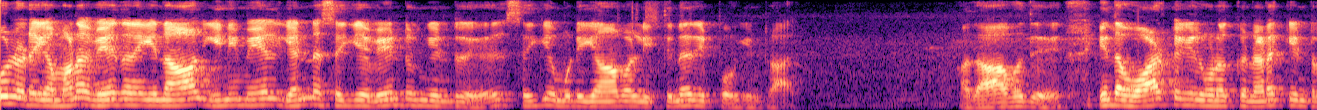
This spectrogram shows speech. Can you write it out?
உன்னுடைய மனவேதனையினால் இனிமேல் என்ன செய்ய வேண்டும் என்று செய்ய முடியாமல் நீ திணறிப் போகின்றாய். அதாவது இந்த வாழ்க்கையில் உனக்கு நடக்கின்ற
